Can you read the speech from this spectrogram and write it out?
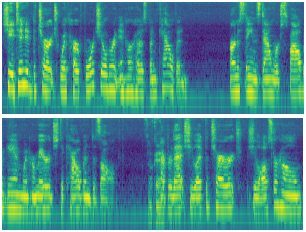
She attended the church with her four children and her husband, Calvin. Ernestine's downward spiral began when her marriage to Calvin dissolved. Okay. After that, she left the church, she lost her home,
